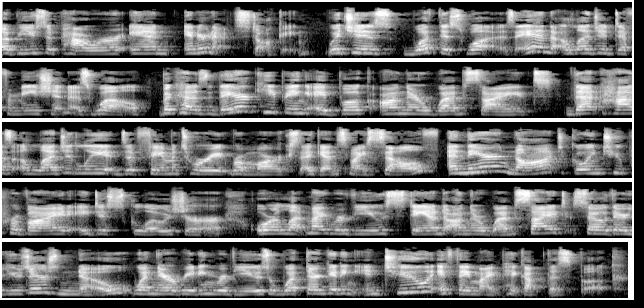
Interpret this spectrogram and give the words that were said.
abuse of power, and internet stalking, which is what this was, and alleged defamation as well, because they are keeping a book on their website that has allegedly defamatory remarks against myself, and they are not going to provide a disclosure or let my review stand on their website so their users know when they're reading reviews what they're getting into if they might pick up this book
